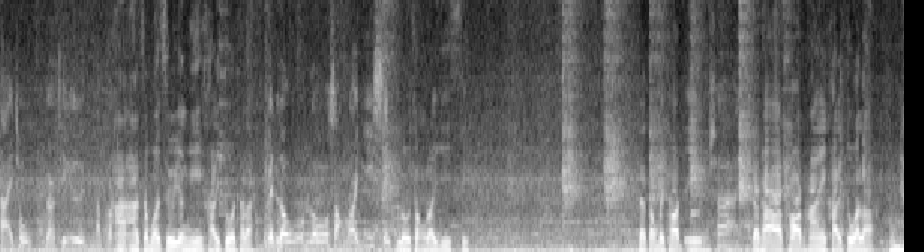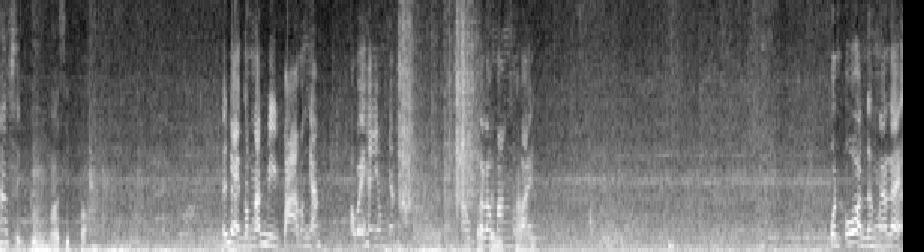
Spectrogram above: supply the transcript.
ขายถูกกว่าที่อื่นรับประกัอ่านอ่าสมมติว่าซื้ออย่างนี้ขายตัวเท่าไหร่เป็นโลโลสองร้อยยี่สิบโลสองร้อยยี่สิบแต่ต้องไปทอดเองใช่ แต่ถ้าทอดให้ขายตัวละห้าสิบห้าสิบบาทไอ้แดงตรงนั้นมีปลามั้งยัง เอาไว้ให้มั้งยัง เอากระมังมาไว้อ้วนๆทั้งนั้นแหละ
